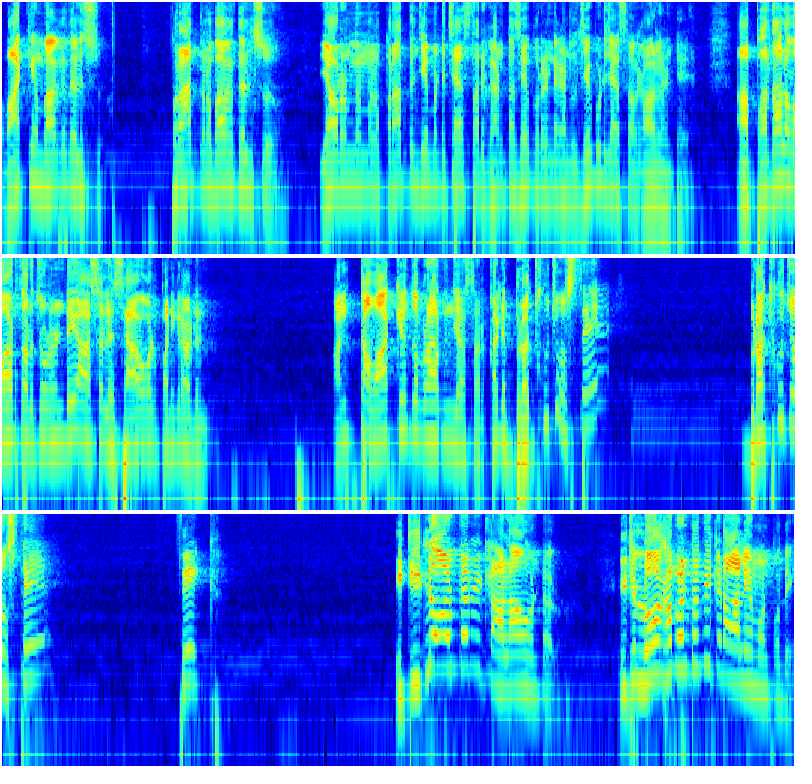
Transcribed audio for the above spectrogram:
వాక్యం బాగా తెలుసు ప్రార్థన బాగా తెలుసు. ఎవరు మిమ్మల్ని ప్రార్థన చేయమంటే చేస్తారు గంట సేపు రెండు గంటల సేపు చేస్తారు కావాలంటే. ఆ పదాలు వాడతారు చూడండి అసలు సేవ కూడా పనికిరాడు. అంత వాక్యంతో ప్రార్థన చేస్తారు. కానీ బ్రతుకు చూస్తే బ్రతుకు చూస్తే ఫేక్. ఇటు ఇట్లా ఉంటారు ఇట్లా అలా ఉంటారు. ఇటు లోకం ఉంటుంది ఇక్కడ ఆలయం ఉంటుంది.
